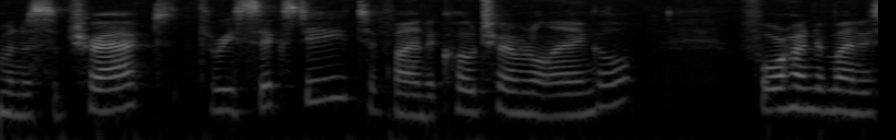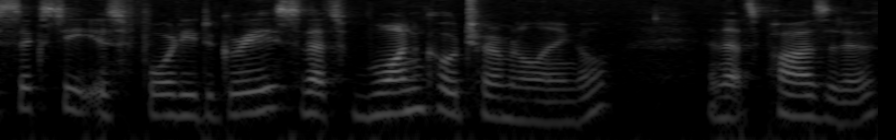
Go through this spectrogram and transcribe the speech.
I'm going to subtract 360 to find a coterminal angle. 400 minus 60 is 40 degrees, so that's one coterminal angle, and that's positive.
